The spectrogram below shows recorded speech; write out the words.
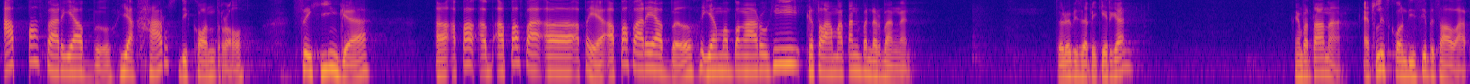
apa variabel yang harus dikontrol sehingga uh, apa apa uh, apa ya apa variabel yang mempengaruhi keselamatan penerbangan? Sudah bisa pikirkan? Yang pertama, at least kondisi pesawat.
